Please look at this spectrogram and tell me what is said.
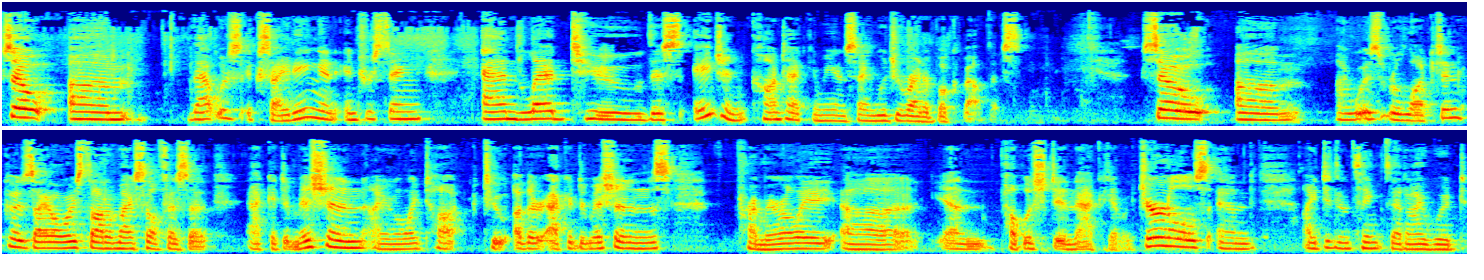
So um, that was exciting and interesting and led to this agent contacting me and saying, Would you write a book about this? So um, I was reluctant because I always thought of myself as an academician. I only talked to other academicians primarily uh, and published in academic journals. And I didn't think that I would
